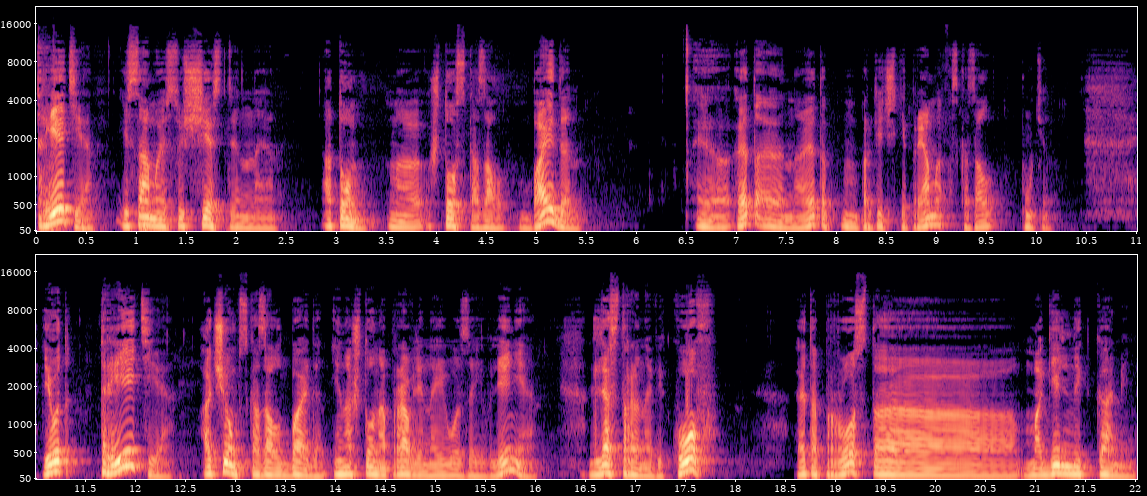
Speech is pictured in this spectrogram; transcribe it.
третье и самое существенное о том, что сказал Байден, э, это, на это практически прямо сказал Путин. И вот третье о чем сказал Байден и на что направлено его заявление, для страновиков это просто могильный камень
